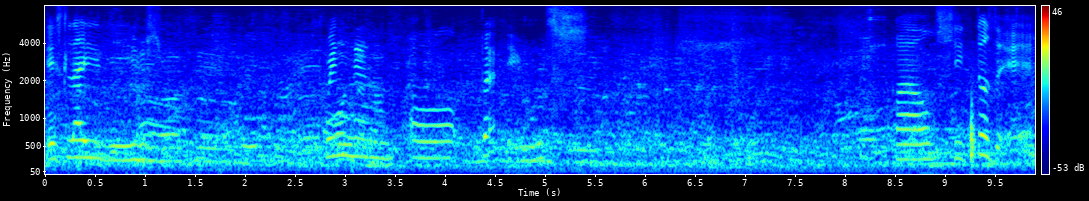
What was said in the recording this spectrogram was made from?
this lady who's bringing uh, things. Well, she does it.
